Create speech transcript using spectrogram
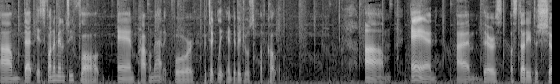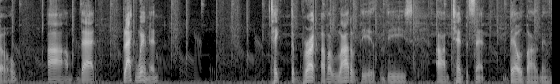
um, that is fundamentally flawed and problematic for particularly individuals of color. Um, and um, there's a study to show um, that black women take the brunt of a lot of the, these um, 10% bail bondsman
